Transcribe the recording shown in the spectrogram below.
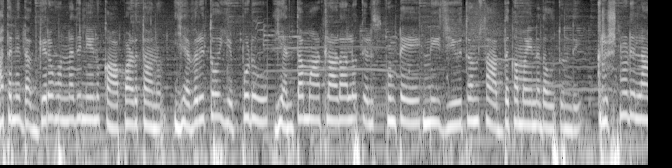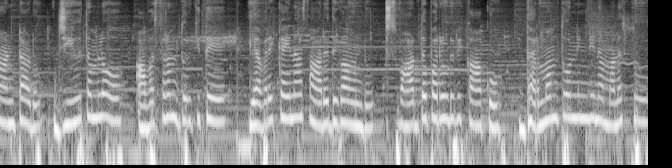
అతని దగ్గర ఉన్నది నేను కాపాడుతాను. ఎవరితో ఎప్పుడు ఎంత మాట్లాడాలో తెలుసుకుంటే నీ జీవితం సార్థకమైనదవుతుంది. కృష్ణుడిలా అంటాడు జీవితంలో అవసరం దొరికితే ఎవరికైనా సారథిగా ఉండు. స్వార్థపరుడివి కాకు. ధర్మంతో నిండిన మనస్సు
